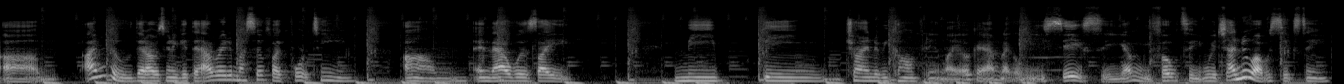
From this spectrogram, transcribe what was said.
um, i knew that i was gonna get that. I rated myself like 14 um, and that was like me being trying to be confident like okay i'm not gonna be 16 i'm gonna be 14 which i knew i was 16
